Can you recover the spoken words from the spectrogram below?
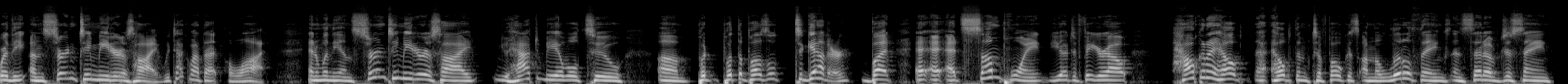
where the uncertainty meter is high. We talk about that a lot. And when the uncertainty meter is high, you have to be able to um, put put the puzzle together. But at, at some point, you have to figure out how can I help help them to focus on the little things instead of just saying,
